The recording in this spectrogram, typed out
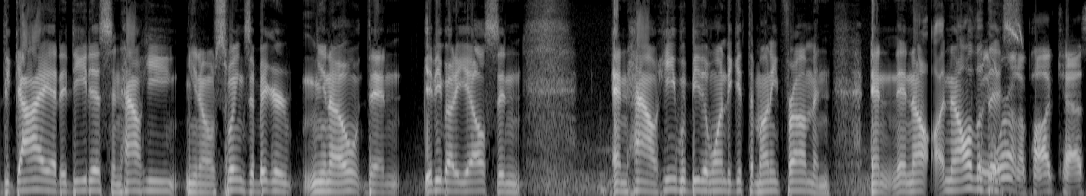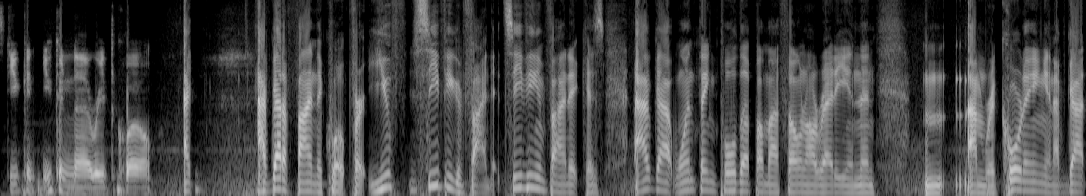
the guy at Adidas and how he you know swings a bigger you know than anybody else and and how he would be the one to get the money from and and and all, and all of I mean, this. we're on a podcast. You can you can uh, read the quote. I, I've got to find the quote for you. See if you can find it. See if you can find it because I've got one thing pulled up on my phone already, and then mm, I'm recording, and I've got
